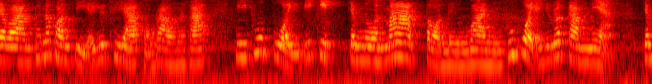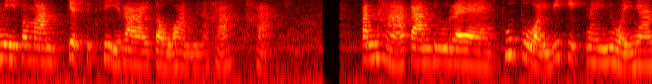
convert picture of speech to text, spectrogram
ยาบาลพระนครศรีอยุธยาของเรานะคะ มีผู้ป่วยวิกฤตจำนวนมากต่อหนึ่งวัน ผู้ป่วยอายุรกรรมเนี่ยจะมีประมาณ 74 รายต่อวันนะคะค่ะ ปัญหาการดูแลผู้ป่วยวิกฤตในหน่วยงาน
